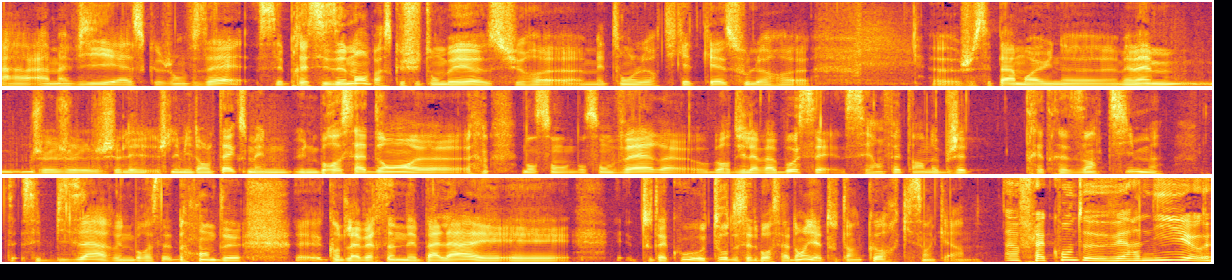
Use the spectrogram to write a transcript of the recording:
à, ma vie et à ce que j'en faisais, c'est précisément parce que je suis tombé euh, sur, euh, mettons, leur ticket de caisse ou leur, euh, je sais pas moi, une, mais même, je l'ai mis dans le texte, mais une, brosse à dents dans, son, dans son verre au bord du lavabo, c'est en fait un objet très très intime c'est bizarre une brosse à dents de, euh, quand la personne n'est pas là et, tout à coup autour de cette brosse à dents il y a tout un corps qui s'incarne. Un flacon de vernis euh,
